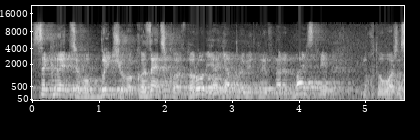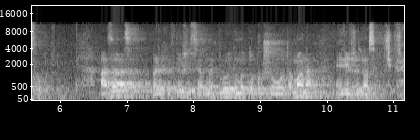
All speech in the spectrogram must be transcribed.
Секрет цього бичого козацького здоров'я я привідкрив на рибальстві, ну хто уважно слухав. А зараз, перехрестившися, ми пройдемо до кошового отамана, і він же нас чекає.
